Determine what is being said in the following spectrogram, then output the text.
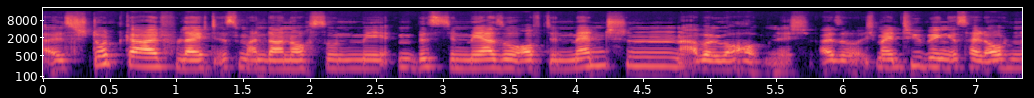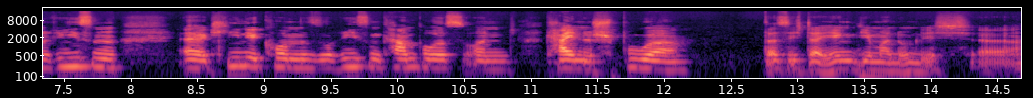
als Stuttgart. Vielleicht ist man da noch so ein, ein bisschen mehr so auf den Menschen, aber überhaupt nicht. Also ich meine, Tübingen ist halt auch ein riesen äh, Klinikum, so ein riesen Campus und keine Spur, dass sich da irgendjemand um dich äh,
